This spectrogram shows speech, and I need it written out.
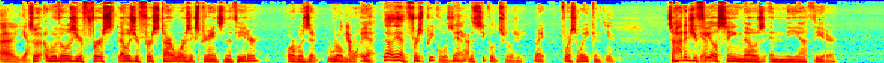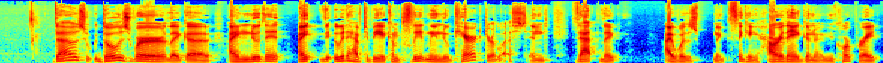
Uh, yeah. so were those your first? That was your first Star Wars experience in the theater, or was it Rogue Yeah. One? Yeah, no, yeah, the first prequels, yeah, Yeah. the sequel trilogy, right? Force Awakens. Yeah. So how did you Yeah. feel seeing those in the uh, theater? those those were like uh I knew that I it would have to be a completely new character list and that like I was like thinking how are they going to incorporate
